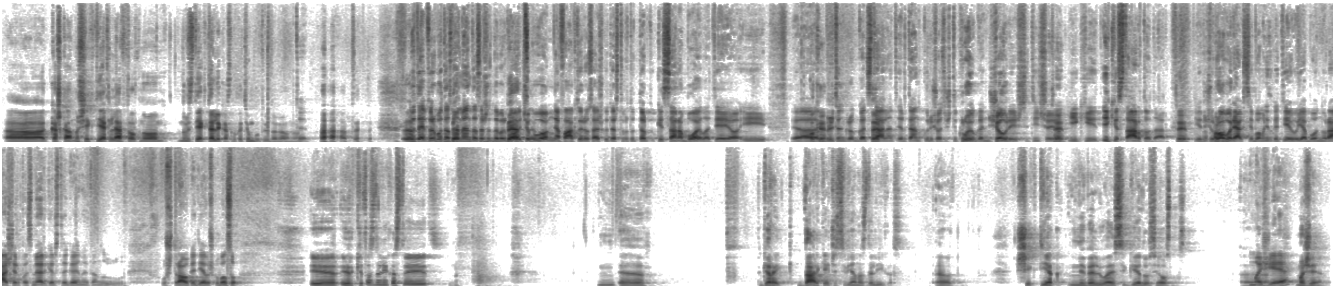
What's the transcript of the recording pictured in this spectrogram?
Uh, kažką, nu, šiek tiek leptelt, nu, nu, vis tiek telikas, nu, kad jums būtų įdomiau. Nu. Taip. Nu, taip, turbūt tas Bet- momentas, aš dabar bet- galvoju, čia buvo ne faktorius, aišku, tai aš turbūt, tarp, kai Sara Boyle atėjo į uh, Okay. Britain Got Taip. Talent ir ten, kur iš jos iš tikrųjų gan žiauriai išsityčiojo iki, iki starto dar. Taip, Ir žiūrovo reakcija buvo matyti, kad jie jau ją buvo nurašę ir pasmerkę ir staiga jinai ten užtraukė dieviškų balsų. Ir, ir kitas dalykas, tai... n- E, gerai, dar keičiasi vienas dalykas. E, šiek tiek niveliuojasi gėdos jausmas. Mažėja, Mažėja.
